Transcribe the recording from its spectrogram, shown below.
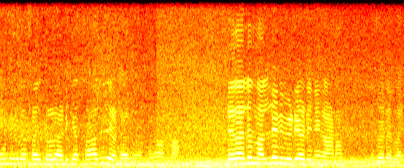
മൂന്ന് കിലോ സൈക്കിളുകൾ അടിക്കാൻ സാധ്യതയുണ്ടായിരുന്നു. നമ്മൾ വന്നാൽ ഏതായാലും നല്ലൊരു വീഡിയോ ആയിട്ട് ഇനി കാണാം. അതുവരെ ബൈ.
